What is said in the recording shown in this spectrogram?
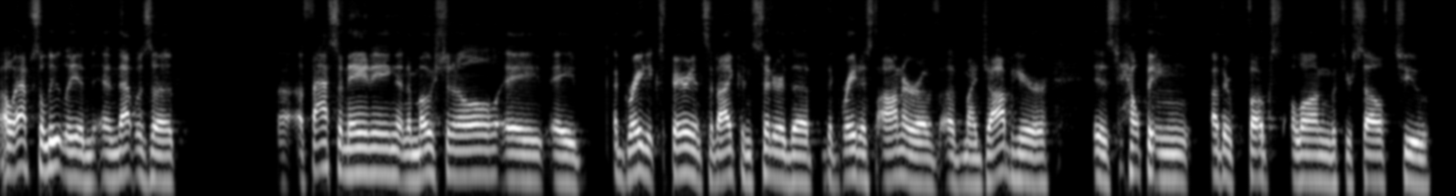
Oh, absolutely, and and that was a a fascinating and emotional a a a great experience that I consider the the greatest honor of of my job here is helping other folks along with yourself to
